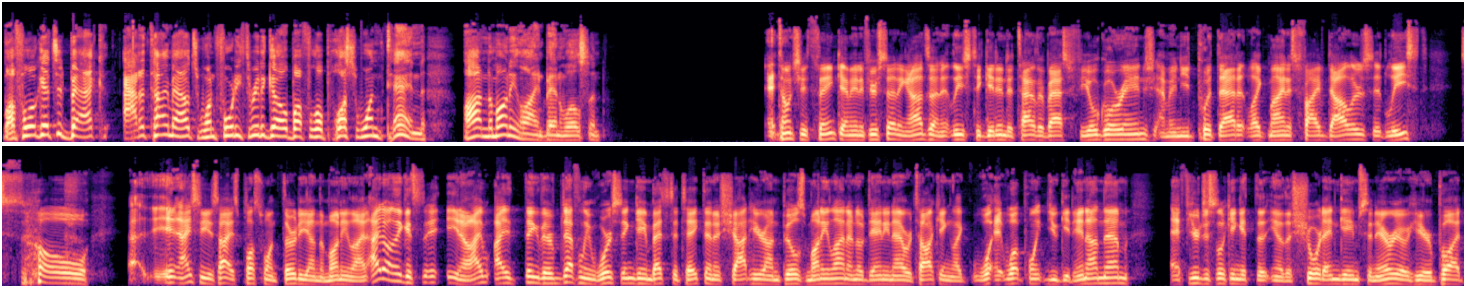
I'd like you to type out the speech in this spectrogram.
Buffalo gets it back, out of timeouts, 143 to go. Buffalo plus 110 on the money line, Ben Wilson. Don't you think? I mean, if you're setting odds on at least to get into Tyler Bass field goal range, I mean, you'd put that at like minus five dollars at least. So, uh, and I see as high as plus one thirty on the money line. I don't think it's you know I, I think there are definitely worse in game bets to take than a shot here on Bills money line. I know Danny and I were talking like what at what point do you get in on them if you're just looking at the you know the short end game scenario here, but.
